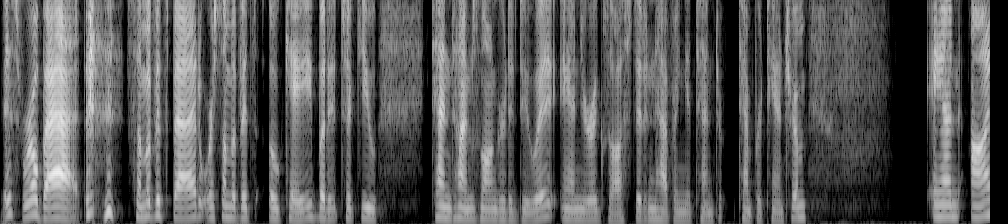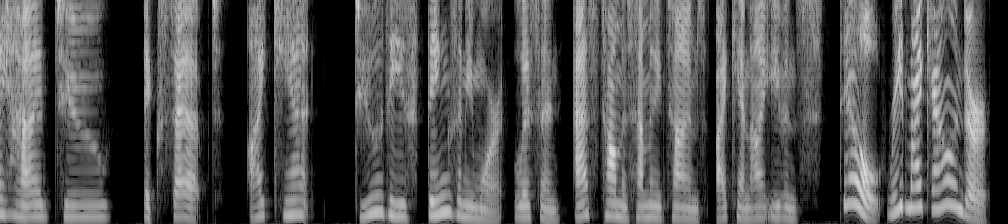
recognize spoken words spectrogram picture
It's real bad. some of it's bad or some of it's okay, but it took you 10 times longer to do it and you're exhausted and having a ten- temper tantrum. And I had to accept I can't do these things anymore. Listen, ask Thomas how many times I cannot even still read my calendar.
